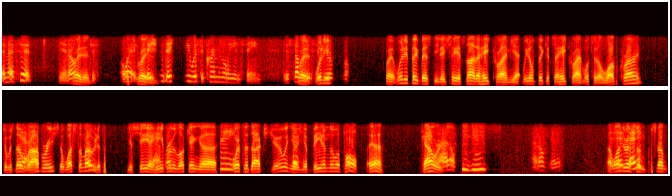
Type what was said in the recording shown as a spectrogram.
and that's it. You know, Right, and- just that's away. right, They should they should be with the criminally insane. There's something Right, what do you- severe wrong. Right. What do you think, Misty? They say it's not a hate crime yet. We don't think it's a hate crime. What's it? A love crime? There was no Yeah. robbery, so what's the motive? You see a Yeah, Hebrew-looking uh, Right. Orthodox Jew, and you you beat him to a pulp. Yeah, cowards. I don't Mhm. I don't get it. I wonder If if any- some some.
